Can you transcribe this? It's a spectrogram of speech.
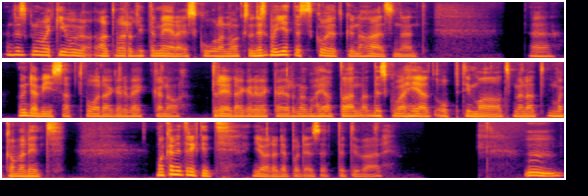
det skulle vara kul att vara lite mera i skolan också. Det skulle vara jätteskoj att kunna ha en sån här äh, undervisa två dagar i veckan och tre dagar i veckan göra något helt annat. Det skulle vara helt optimalt, men att man kan väl inte man kan inte riktigt göra det på det sättet tyvärr. Mm.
